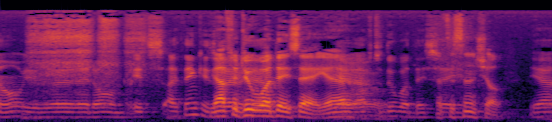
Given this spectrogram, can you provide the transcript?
no you, uh, they don't it's i think it's You have to very- do what they say. yeah, Yeah, you have to do what they say that's essential. yeah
